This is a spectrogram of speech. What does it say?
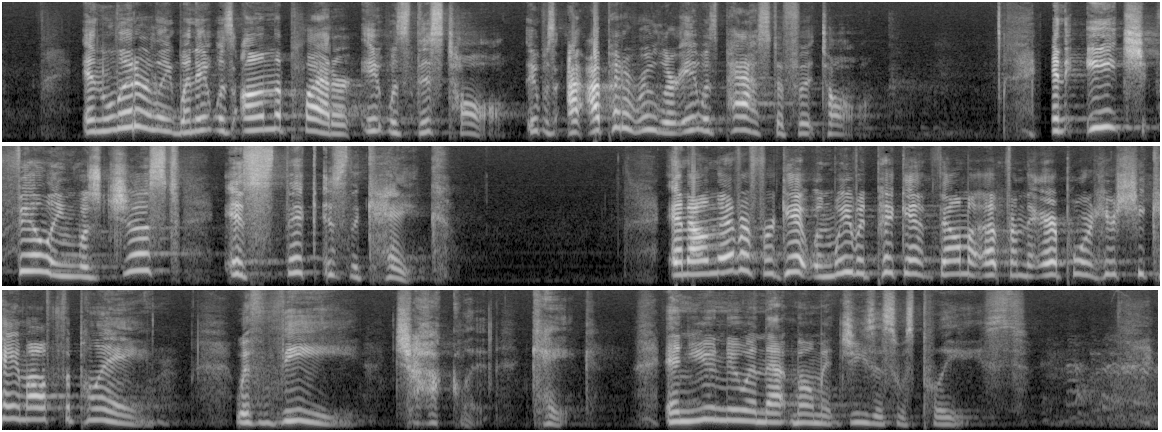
And literally, when it was on the platter, it was this tall. It was, I, I put a ruler, it was past a foot tall. And each filling was just as thick as the cake. And I'll never forget when we would pick Aunt Thelma up from the airport, here she came off the plane with the chocolate cake. And you knew in that moment Jesus was pleased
